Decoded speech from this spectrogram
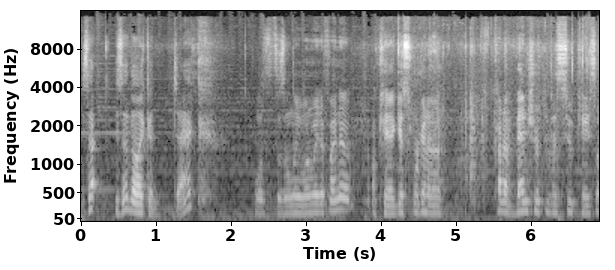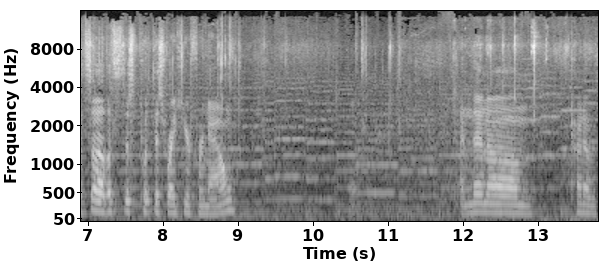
Is that is that like a deck? Well, there's only one way to find out. Okay, I guess we're gonna kind of venture through the suitcase. Let's uh let's just put this right here for now. And then um kind of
